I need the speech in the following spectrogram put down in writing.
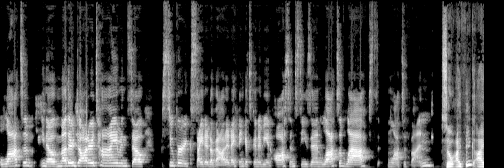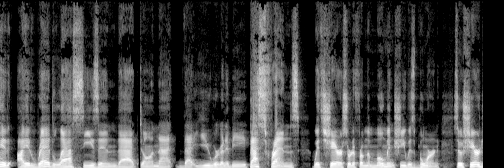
lots of, you know, mother daughter time. And so super excited about it. I think it's going to be an awesome season. Lots of laughs and lots of fun. So I think I had I had read last season that on that that you were going to be best friends with Cher sort of from the moment she was born. So, Cher,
